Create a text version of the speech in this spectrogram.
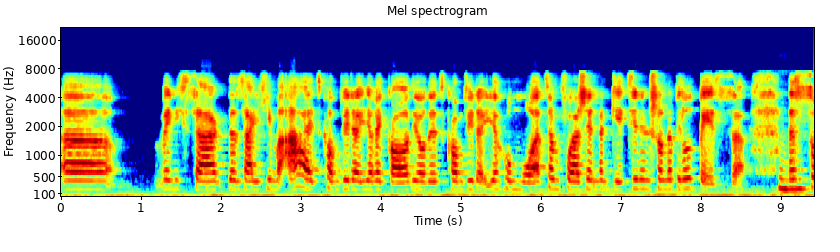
Äh, wenn ich sage, dann sage ich immer, ah, jetzt kommt wieder ihre Gaudi oder jetzt kommt wieder ihr Humor zum Vorschein, dann geht es ihnen schon ein bisschen besser. Mhm. Das so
